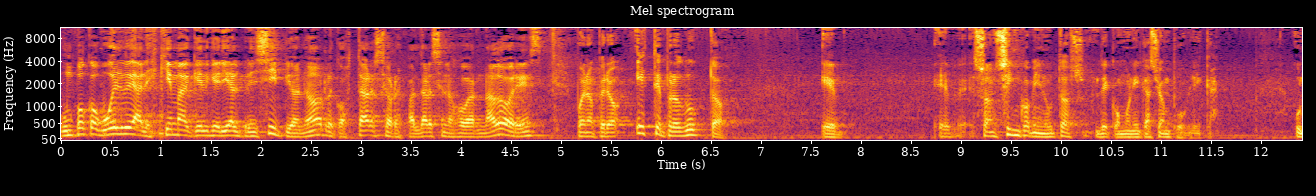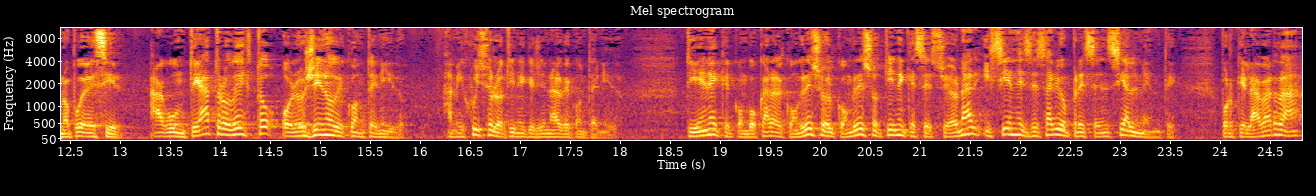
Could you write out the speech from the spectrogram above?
Un poco vuelve al esquema que él quería al principio, ¿no? Recostarse o respaldarse en los gobernadores. Bueno, pero este producto eh, eh, son cinco minutos de comunicación pública. Uno puede decir, hago un teatro de esto o lo lleno de contenido. A mi juicio lo tiene que llenar de contenido. Tiene que convocar al Congreso, el Congreso tiene que sesionar y si es necesario presencialmente. Porque la verdad,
